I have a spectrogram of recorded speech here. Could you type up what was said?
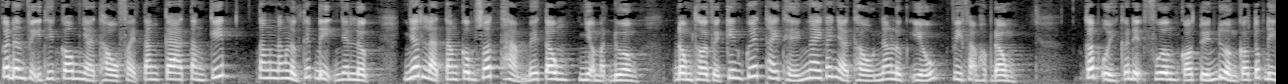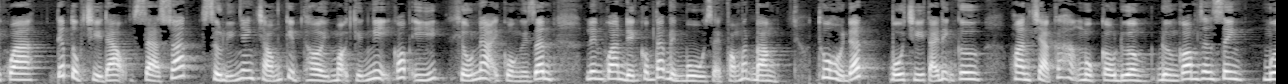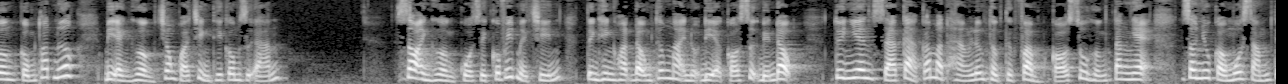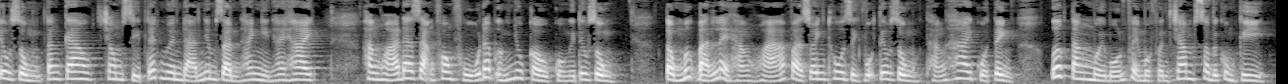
Các đơn vị thi công nhà thầu phải tăng ca, tăng kíp, tăng năng lực thiết bị, nhân lực, nhất là tăng công suất thảm bê tông, nhựa mặt đường, đồng thời phải kiên quyết thay thế ngay các nhà thầu năng lực yếu vi phạm hợp đồng. Cấp ủy các địa phương có tuyến đường cao tốc đi qua tiếp tục chỉ đạo, giả soát, xử lý nhanh chóng kịp thời mọi kiến nghị góp ý, khiếu nại của người dân liên quan đến công tác đền bù giải phóng mặt bằng, thu hồi đất, bố trí tái định cư, hoàn trả các hạng mục cầu đường, đường gom dân sinh, mương, cống thoát nước bị ảnh hưởng trong quá trình thi công dự án. Do ảnh hưởng của dịch COVID-19, tình hình hoạt động thương mại nội địa có sự biến động. Tuy nhiên, giá cả các mặt hàng lương thực thực phẩm có xu hướng tăng nhẹ do nhu cầu mua sắm tiêu dùng tăng cao trong dịp Tết Nguyên đán nhâm dần 2022. Hàng hóa đa dạng phong phú đáp ứng nhu cầu của người tiêu dùng. Tổng mức bán lẻ hàng hóa và doanh thu dịch vụ tiêu dùng tháng 2 của tỉnh ước tăng 14,1% so với cùng kỳ.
